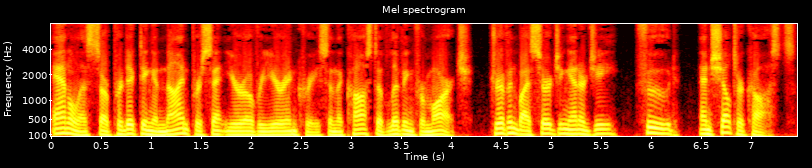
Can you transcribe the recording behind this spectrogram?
Analysts are predicting a 9% year over year increase in the cost of living for March, driven by surging energy, food, and shelter costs.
